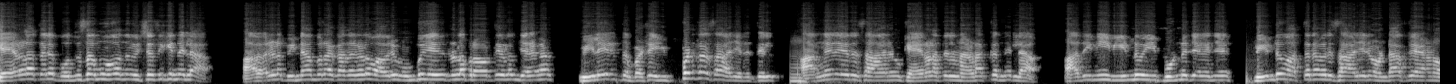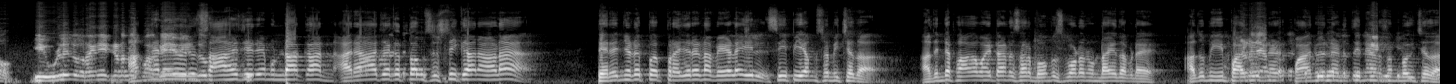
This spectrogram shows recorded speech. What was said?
കേരളത്തിലെ പൊതുസമൂഹം ഒന്നും വിശ്വസിക്കുന്നില്ല. അവരുടെ പിന്നാമ്പുറ കഥകളും അവർ മുമ്പ് ചെയ്തിട്ടുള്ള പ്രവർത്തികളും ജനങ്ങൾ വിലയിരുത്തും. പക്ഷെ ഇപ്പോഴത്തെ സാഹചര്യത്തിൽ അങ്ങനെ ഒരു സാധനം കേരളത്തിൽ നടക്കുന്നില്ല. അതിനി വീണ്ടും ഈ പുണ്ണ് ചകഞ്ഞ് വീണ്ടും അത്തരം ഒരു സാഹചര്യം ഉണ്ടാക്കുകയാണോ? ഈ ഉള്ളിൽ ഉറങ്ങിക്കിടന്ന അങ്ങനെ ഒരു സാഹചര്യം ഉണ്ടാക്കാൻ അരാജകത്വം സൃഷ്ടിക്കാനാണ് തെരഞ്ഞെടുപ്പ് പ്രചരണ വേളയിൽ സി പി എം ശ്രമിച്ചത്. അതിന്റെ ഭാഗമായിട്ടാണ് സാർ ബോംബ് സ്ഫോടനം ഉണ്ടായത് അവിടെ. അതും ഈ പാനൂരിന് അടുത്ത് തന്നെയാണ് സംഭവിച്ചത്.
